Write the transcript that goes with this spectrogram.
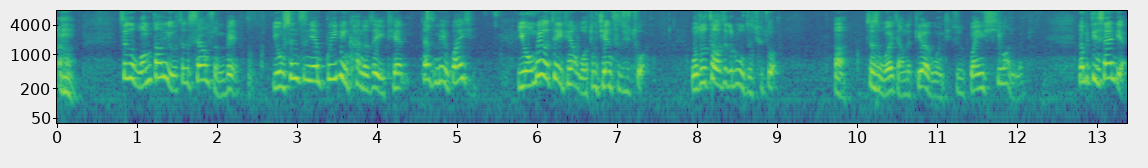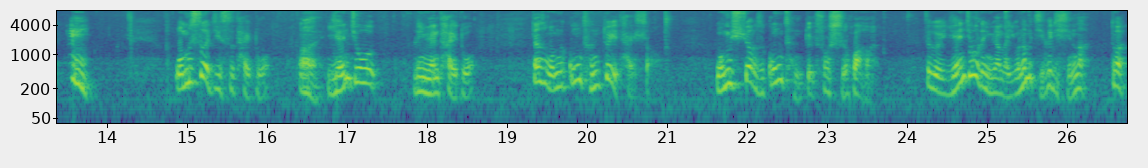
这个我们当然有这个思想准备，有生之年不一定看到这一天，但是没有关系，有没有这一天我都坚持去做，我都照这个路子去做啊。这是我要讲的第二个问题，就是关于希望的问题。那么第三点，我们设计师太多啊，研究人员太多，但是我们的工程队太少。我们需要的是工程队。说实话哈，这个研究人员嘛，有那么几个就行了，对吧？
